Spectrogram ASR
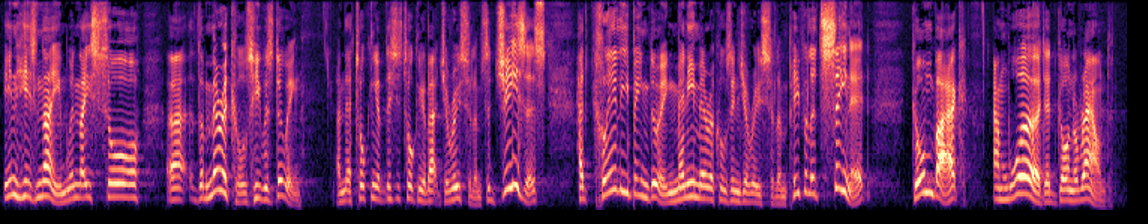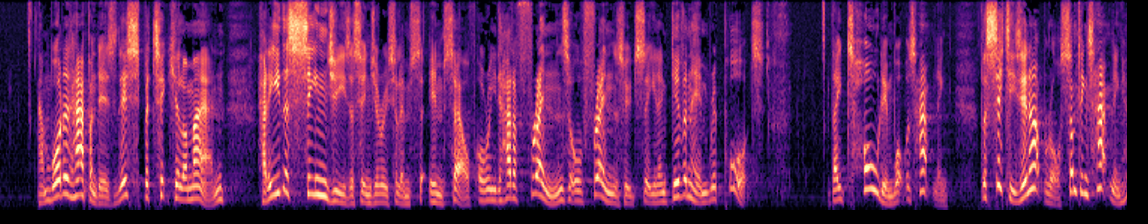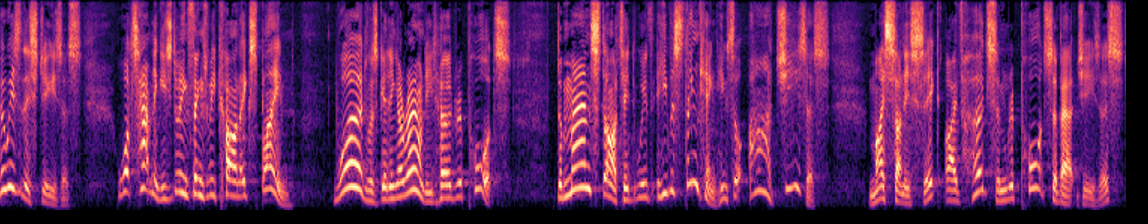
in his name when they saw uh, the miracles he was doing. And they're talking, this is talking about Jerusalem. So, Jesus had clearly been doing many miracles in Jerusalem. People had seen it, gone back, and word had gone around. And what had happened is this particular man had either seen Jesus in Jerusalem himself or he'd had a friends or friends who'd seen and given him reports. They told him what was happening. The city's in uproar. Something's happening. Who is this Jesus? What's happening? He's doing things we can't explain. Word was getting around. He'd heard reports. The man started with, he was thinking, he thought, ah, Jesus, my son is sick. I've heard some reports about Jesus.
